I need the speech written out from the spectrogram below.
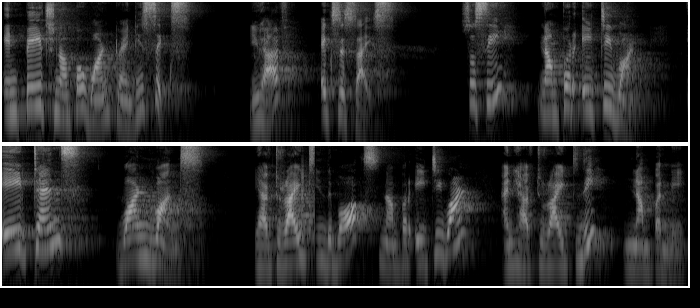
in page number 126, you have exercise. So see number 81, 8 tens, 1 ones. You have to write in the box number 81 and you have to write the number name.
